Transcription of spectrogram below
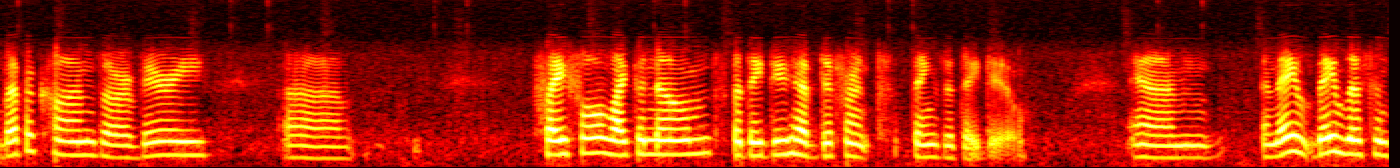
leprechauns are very uh, playful like the gnomes, but they do have different things that they do, and and they they listen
